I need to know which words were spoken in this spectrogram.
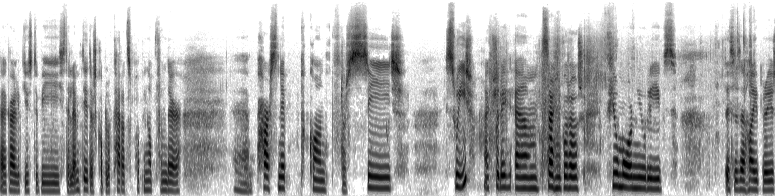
Uh, garlic used to be still empty, there's a couple of carrots popping up from there. Um, parsnip for seed swede actually. Um, starting to put out a few more new leaves. This is a hybrid,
